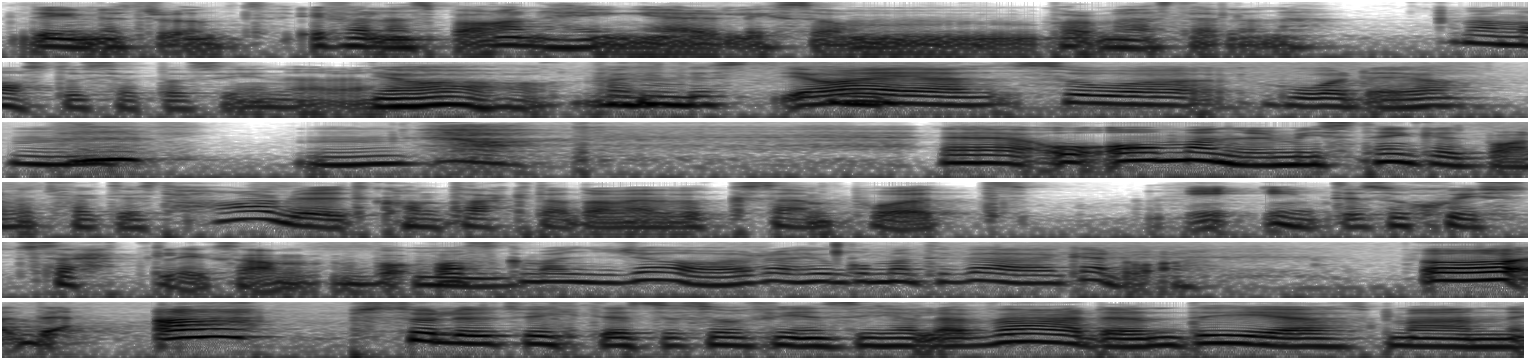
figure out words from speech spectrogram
dygnet runt ifall ens barn hänger liksom på de här ställena. Man måste sätta sig in i det. Ja, faktiskt. Jag är så hård är jag. Eh, Och om man nu misstänker att barnet faktiskt har blivit kontaktad av en vuxen på ett inte så schysst sätt, liksom. V- vad ska man göra? Hur går man tillväga då? Ja, det absolut viktigaste som finns i hela världen det är att man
